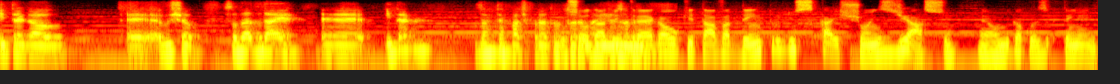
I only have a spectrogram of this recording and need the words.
entregar o. É, eu chamo. Soldado Daya, é, entrega os artefatos para a O soldado Maria entrega o que estava dentro dos caixões de aço. É a única coisa que tem aí.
